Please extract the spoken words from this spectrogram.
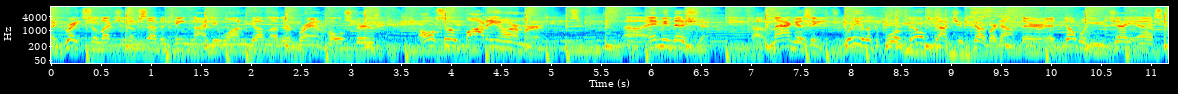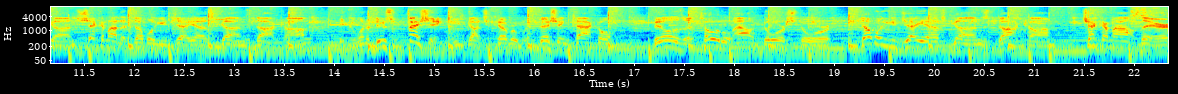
a great selection of 1791 gun leather brand holsters, also body armor, uh, ammunition, uh, magazines. What are you looking for? Bill's got you covered out there at WJS Guns. Check him out at WJSGuns.com. If you want to do some fishing, he's got you covered with fishing tackle. Bill is a total outdoor store. WJSGuns.com. Check him out there.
